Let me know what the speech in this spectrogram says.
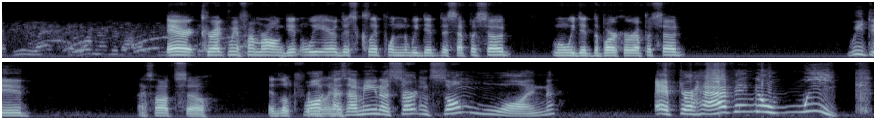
of you less one hundred dollars. Eric, correct me if I'm wrong. Didn't we air this clip when we did this episode? When we did the Barker episode? We did. I thought so. It looked Well, because I mean, a certain someone, after having a week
